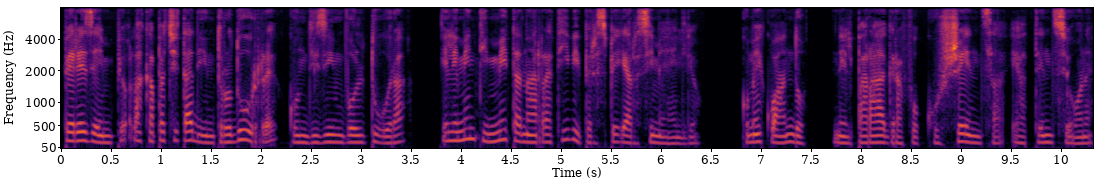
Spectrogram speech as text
per esempio la capacità di introdurre, con disinvoltura, elementi metanarrativi per spiegarsi meglio, come quando, nel paragrafo Coscienza e attenzione,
